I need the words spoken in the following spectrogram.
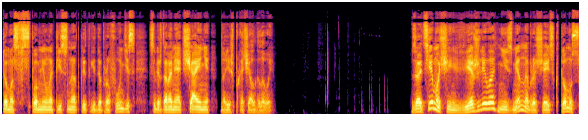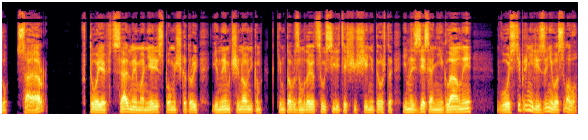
Томас вспомнил написанное открытки «Де профундис» с обертонами отчаяния, но лишь покачал головой. Затем, очень вежливо, неизменно обращаясь к Томасу, «Сэр», в той официальной манере, с помощью которой иным чиновникам каким-то образом удается усилить ощущение того, что именно здесь они главные, гости принялись за него самого.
